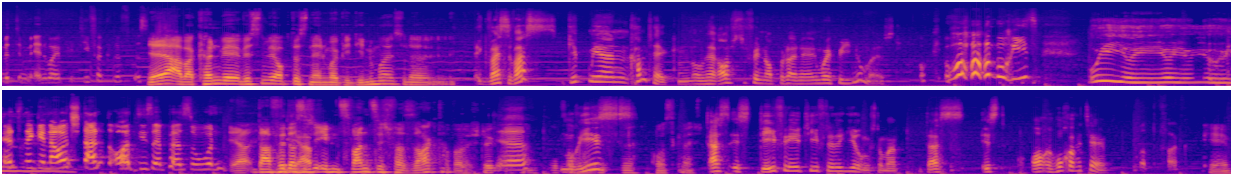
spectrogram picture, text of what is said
mit dem NYPD verknüpft ist? Ja, ja, aber können wir, wissen wir, ob das eine NYPD-Nummer ist oder. Ich- Weißt du was? Gib mir einen Contact, um herauszufinden, ob es eine NYPD-Nummer ist. Okay. Oh, Maurice, Uiuiuiui. kennst den genauen Standort dieser Person? Ja, dafür, dass Ja. ich eben 20 versagt habe am Stück. Ja. Maurice? Ausgleich. Das ist definitiv eine Regierungsnummer. Das ist ho- hochoffiziell. What the fuck? Okay.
